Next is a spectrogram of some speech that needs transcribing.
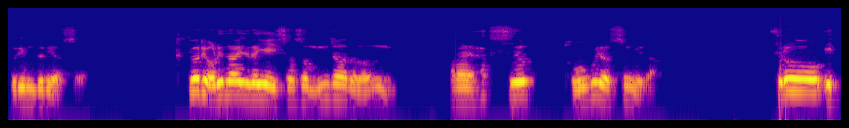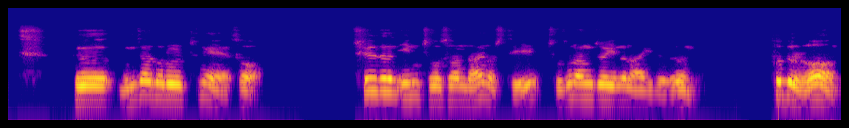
그림들이었어요. 특별히 어린아이들에게 있어서 문자도는 하나의 학습 도구였습니다. Through it, 그 문자도를 통해서 Children in 조선 다이너스티, 조선 왕조에 있는 아이들은 could learn,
